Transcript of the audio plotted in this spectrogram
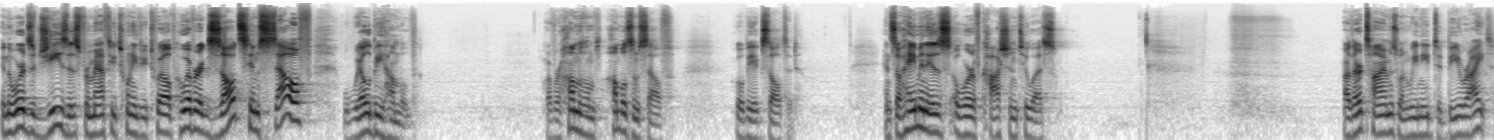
In the words of Jesus from Matthew 23 12, whoever exalts himself will be humbled. Whoever humbles himself will be exalted. And so Haman is a word of caution to us. Are there times when we need to be right?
